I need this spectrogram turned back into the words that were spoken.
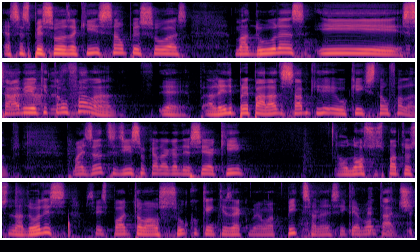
Essas pessoas aqui são pessoas maduras e preparadas, sabem o que estão né? falando. É, além de preparados, sabem que, o que estão falando. Mas antes disso, eu quero agradecer aqui aos nossos patrocinadores. Vocês podem tomar o suco, quem quiser comer uma pizza, né? Fique à vontade.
